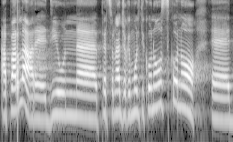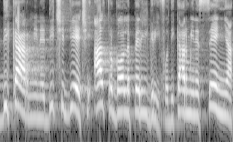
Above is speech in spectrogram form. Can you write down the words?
a parlare di un eh, personaggio che molti conoscono, eh, Di Carmine, DC10, altro gol per il Grifo. Di Carmine segna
